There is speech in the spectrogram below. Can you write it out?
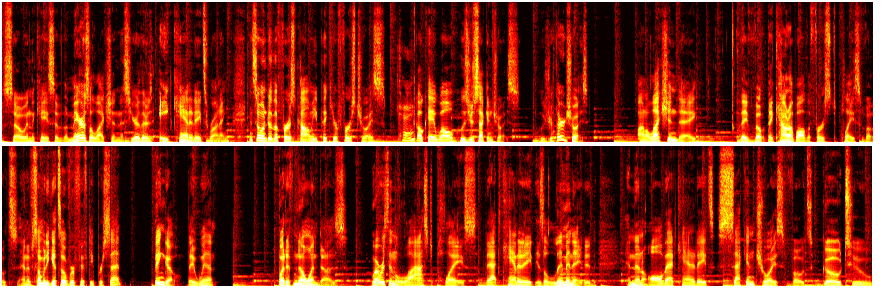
So, in the case of the mayor's election this year, there's eight candidates running. And so, under the first column, you pick your first choice. Okay. Okay, well, who's your second choice? Who's your third choice? On election day, they vote. They count up all the first place votes, and if somebody gets over 50%, bingo, they win. But if no one does, whoever's in last place, that candidate is eliminated, and then all that candidate's second choice votes go to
